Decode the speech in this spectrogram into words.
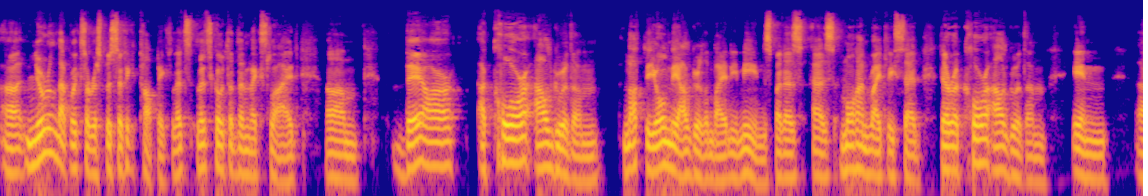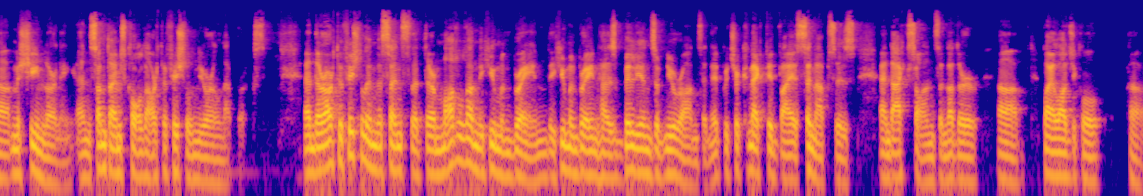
uh, neural networks are a specific topic. Let's, let's go to the next slide. Um, they are a core algorithm, not the only algorithm by any means, but as, as Mohan rightly said, they're a core algorithm in uh, machine learning and sometimes called artificial neural networks. And they're artificial in the sense that they're modeled on the human brain. The human brain has billions of neurons in it, which are connected via synapses and axons and other uh, biological uh,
